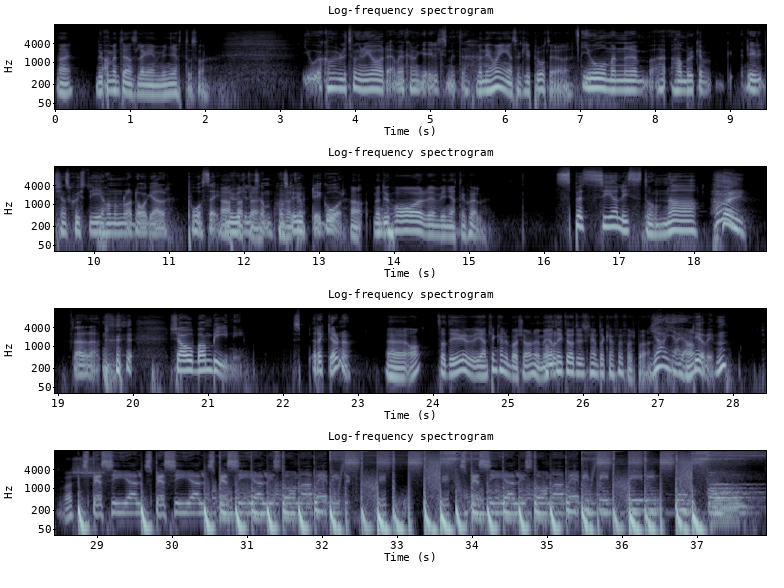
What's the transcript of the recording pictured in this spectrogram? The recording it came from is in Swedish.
Nej, du kommer inte ens lägga in vignett och så. jo, jag kommer bli tvungen att göra det, men jag kan liksom inte. Men ni har ingen som klipper åt er eller? Jo, men eh, han brukar... Det känns schysst att ge honom några dagar på sig. Ja, nu är det liksom, han skulle ha gjort det igår. Ja. Men du har eh, vignetten själv? Specialisterna. Hej! Där är den. Ciao Bambini. Räcker det nu? Eh, ja, så det är, ju- egentligen kan du bara köra nu. Men Ja, jag men- tänkte att du skulle hämta kaffe först bara. Ja, ja, ja, Ja. det gör vi. Mm. Vars. Special, special, specialisterna baby. Specialisterna baby.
